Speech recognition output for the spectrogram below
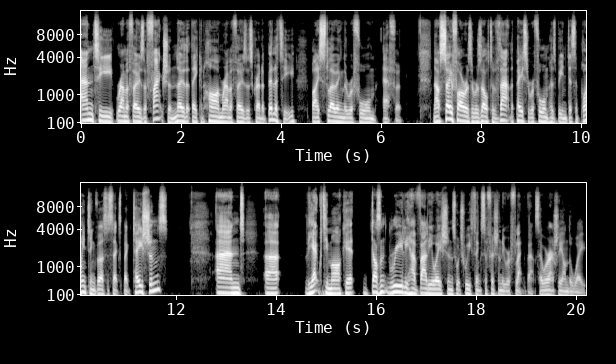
anti Ramaphosa faction know that they can harm Ramaphosa's credibility by slowing the reform effort. Now, so far as a result of that, the pace of reform has been disappointing versus expectations. And uh, the equity market doesn't really have valuations which we think sufficiently reflect that. So we're actually underweight.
